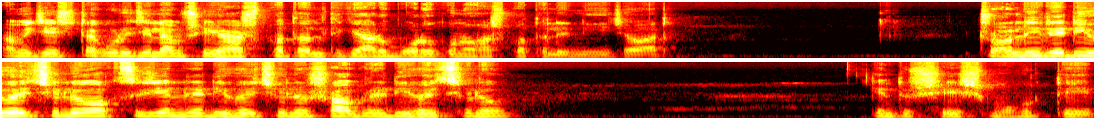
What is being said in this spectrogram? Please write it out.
আমি চেষ্টা করেছিলাম সেই হাসপাতাল থেকে আরও বড় কোনো হাসপাতালে নিয়ে যাওয়ার। ট্রলি রেডি হয়েছিল, অক্সিজেন রেডি হয়েছিল, সব রেডি হয়েছিল। কিন্তু শেষ মুহূর্তে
